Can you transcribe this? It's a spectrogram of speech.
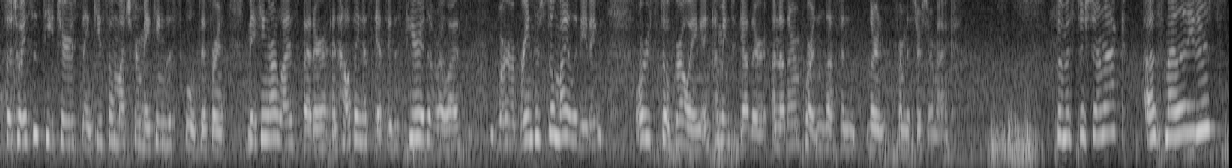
So, Choices teachers, thank you so much for making this school different, making our lives better, and helping us get through this period of our lives where our brains are still myelinating or still growing and coming together. Another important lesson learned from Mr. Cermak. So, Mr. Cermak, us Myelinators,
